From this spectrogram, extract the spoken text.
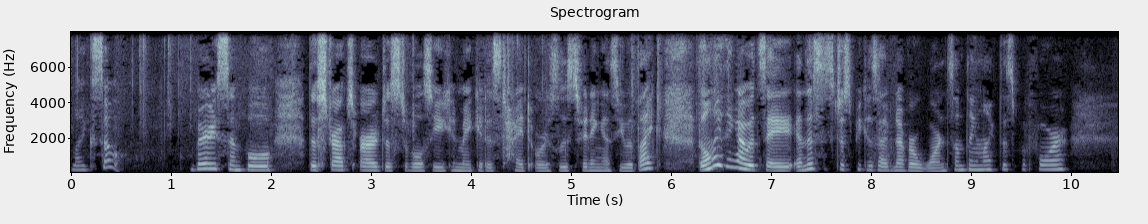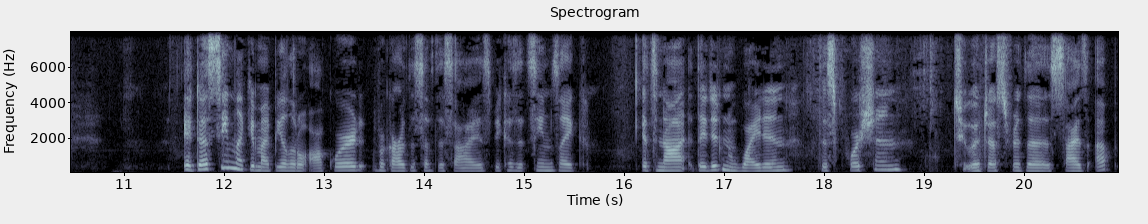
like so. Very simple. The straps are adjustable so you can make it as tight or as loose fitting as you would like. The only thing I would say, and this is just because I've never worn something like this before, it does seem like it might be a little awkward regardless of the size because it seems like it's not, they didn't widen this portion to adjust for the size up.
